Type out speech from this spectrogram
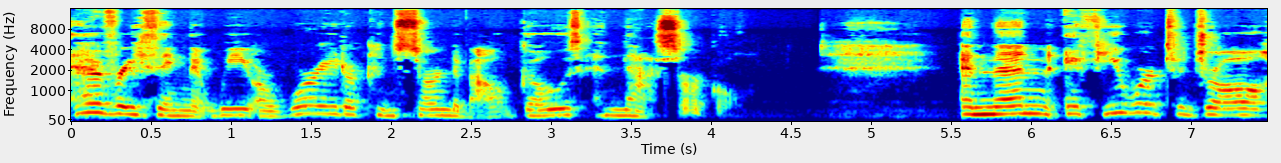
everything that we are worried or concerned about goes in that circle. And then if you were to draw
